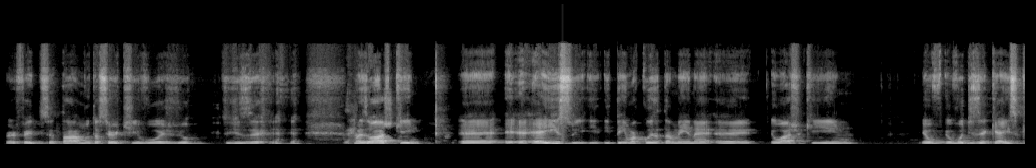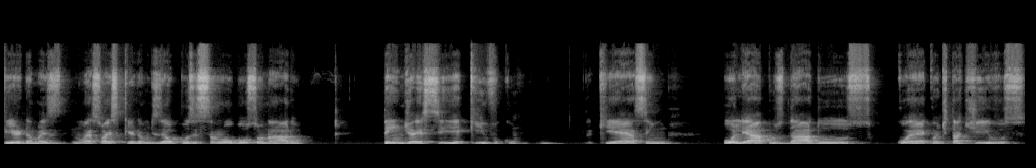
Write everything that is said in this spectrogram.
perfeito. Você está muito assertivo hoje, viu? Te dizer. Mas eu acho que é, é, é isso, e, e, tem uma coisa também, né? É, eu acho que eu, eu vou dizer que é a esquerda, mas não é só a esquerda, vamos dizer, a oposição ao Bolsonaro tende a esse equívoco que é assim olhar para os dados é, quantitativos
